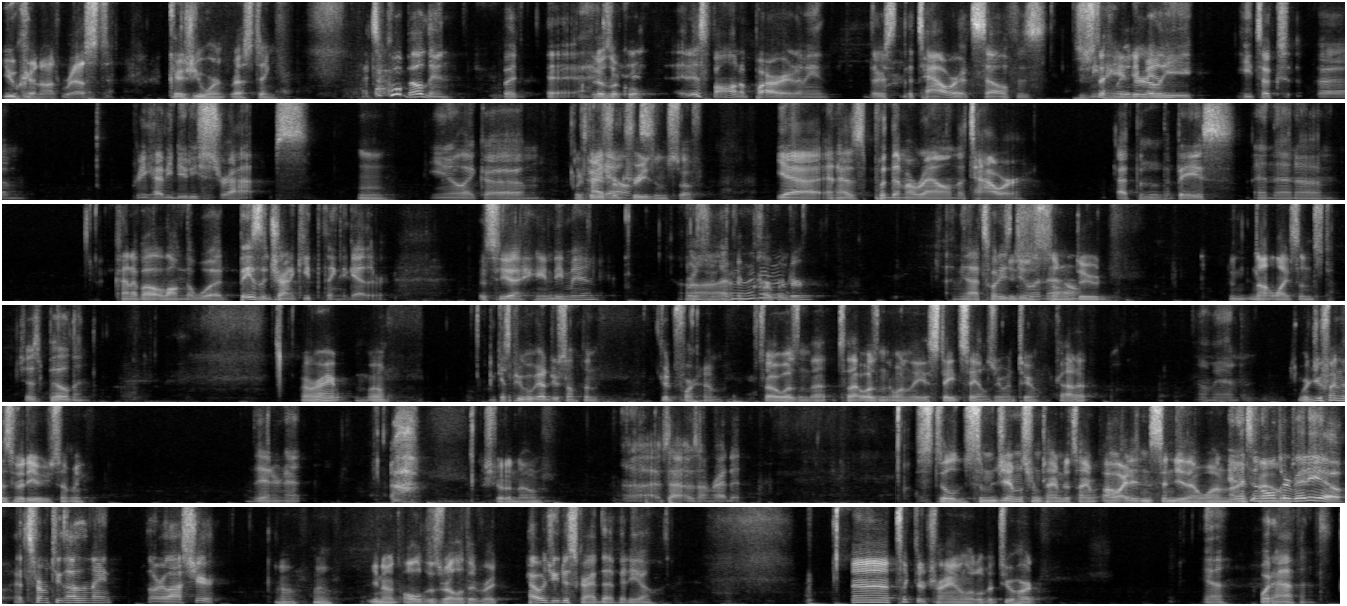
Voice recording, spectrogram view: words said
You cannot rest because you weren't resting. It's a cool building, but uh, It does look cool. it is falling apart. I mean, there's the tower itself is It's just I a mean, literally he took um, pretty heavy duty straps. Mm. You know, like um, Like these for trees and stuff. Yeah, and has put them around the tower at the, Oh. the base, and then um, kind of along the wood, basically trying to keep the thing together. Is he a handyman? Or is Uh, he I like a carpenter? I mean, that's what he's, He's doing now. some dude not licensed. Just building. All right. Well, I guess people got to do something good for him. So it wasn't that. So that wasn't one of the estate sales you went to. Got it. Oh man, Where'd you find this video you sent me? the internet. Ah, should have known. Uh, it, was, it was on Reddit, Still some gems from time to time. Oh, I didn't send you that one. and I it's an found. older video. It's from 2009 or last year. Oh, well, you know, old is relative, right? How would you describe that video? Uh, it's like they're trying a little bit too hard. Yeah. What happens?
